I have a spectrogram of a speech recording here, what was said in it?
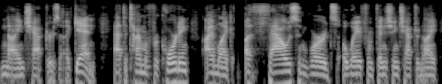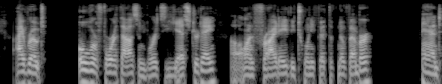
nine chapters again. At the time of recording, I'm like a thousand words away from finishing chapter 9. I wrote over 4,000 words yesterday uh, on Friday, the 25th of November. And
